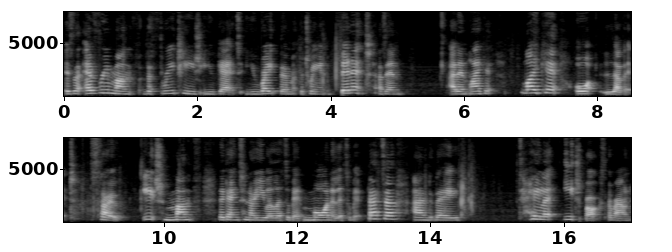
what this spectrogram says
is that every month, the three teas you get, you rate them between bin it, as in, I didn't like it, like it, or love it. So each month, they're getting to know you a little bit more and a little bit better, and they tailor each box around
